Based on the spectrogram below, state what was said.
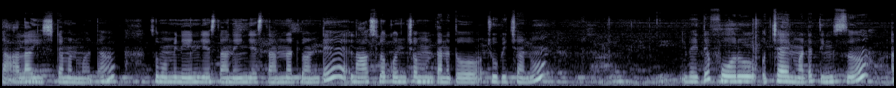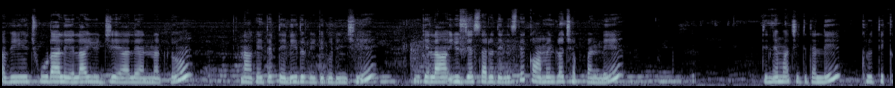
చాలా ఇష్టం అనమాట సో మమ్మీ నేను చేస్తా నేను చేస్తా అన్నట్లు అంటే లాస్ట్లో కొంచెం తనతో చూపించాను. ఇవైతే ఫోర్ వచ్చాయన్నమాట థింగ్స్. అవి చూడాలి ఎలా యూజ్ చేయాలి అన్నట్లు నాకైతే తెలీదు వీటి గురించి. మీకు ఎలా యూజ్ చేస్తారో తెలిస్తే కామెంట్లో చెప్పండి. తినే మా చిట్టి తల్లి కృతిక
